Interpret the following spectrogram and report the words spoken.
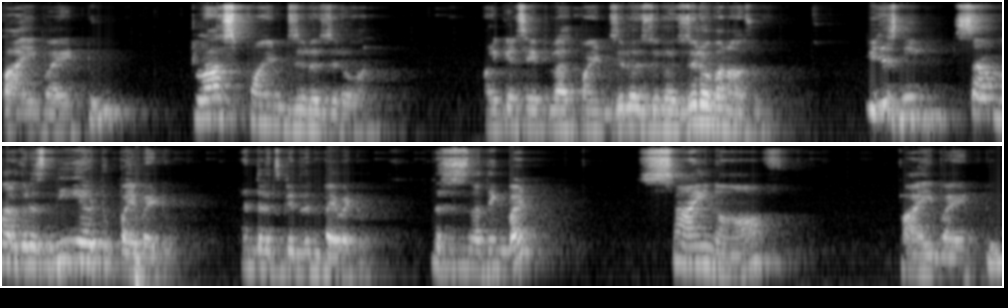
pi by 2 plus 0.001 or you can say plus 0.0001 also. We just need some value that is near to pi by 2 and that is greater than pi by 2 this is nothing but sine of pi by 2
